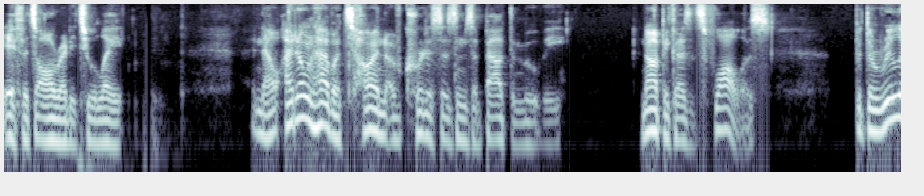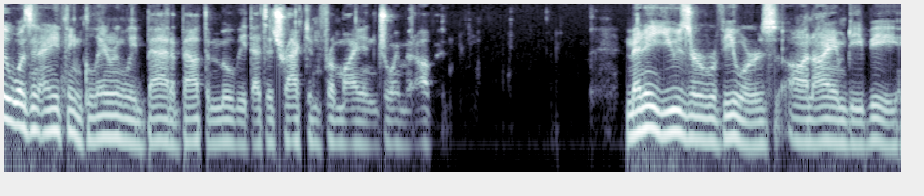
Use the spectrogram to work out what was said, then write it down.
if it's already too late. Now, I don't have a ton of criticisms about the movie, not because it's flawless, but there really wasn't anything glaringly bad about the movie that detracted from my enjoyment of it. Many user reviewers on IMDb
